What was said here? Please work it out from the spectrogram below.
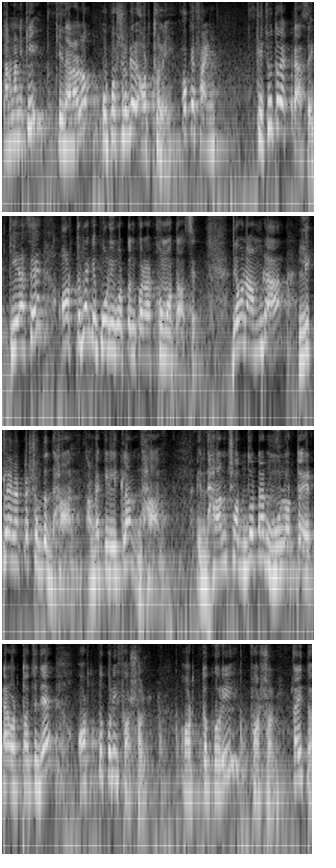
তার মানে কি? কি দাঁড়াল? উপসর্গের অর্থ নেই। ওকে ফাইন কিছু তো একটা আছে। কি আছে? অর্থটাকে পরিবর্তন করার ক্ষমতা আছে। যেমন আমরা লিখলাম একটা শব্দ ধান। আমরা কি লিখলাম? ধান। এই ধান শব্দটার মূল অর্থ, এটার অর্থ হচ্ছে যে অর্থকরী ফসল অর্থকরী ফসল, তাই তো?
